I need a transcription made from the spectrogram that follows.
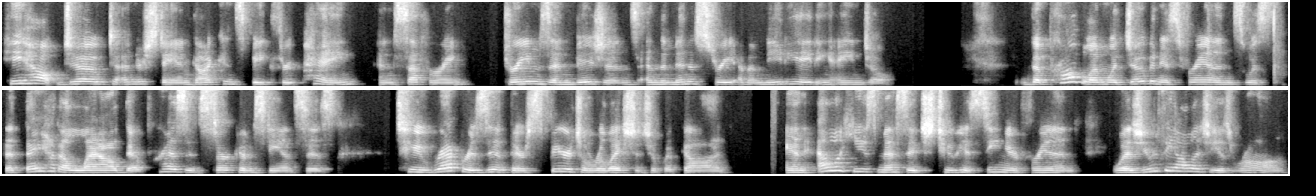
He helped Job to understand God can speak through pain and suffering, dreams and visions, and the ministry of a mediating angel. The problem with Job and his friends was that they had allowed their present circumstances to represent their spiritual relationship with God and Elihu's message to his senior friend was Your theology is wrong.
